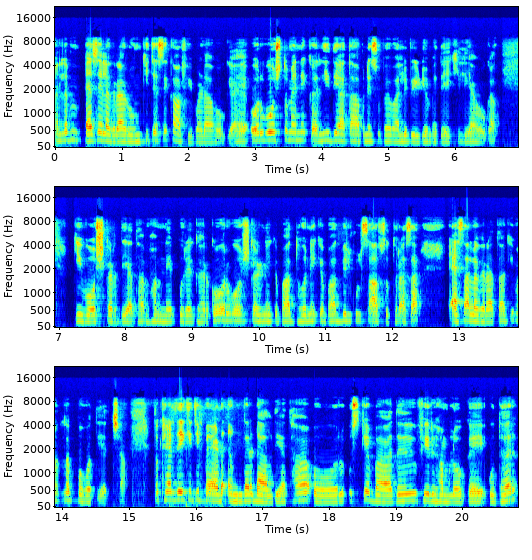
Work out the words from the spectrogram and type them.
मतलब ऐसे लग रहा रूम की जैसे काफ़ी बड़ा हो गया है। और वॉश तो मैंने कर ही दिया था, आपने सुबह वाले वीडियो में देख ही लिया होगा कि वॉश कर दिया था हमने पूरे घर को। और वॉश करने के बाद, धोने के बाद बिल्कुल साफ़ सुथरा सा ऐसा लग रहा था कि मतलब बहुत ही अच्छा। तो खैर देखिए जी, बेड अंदर डाल दिया था और उसके बाद फिर हम लोग गए उधर।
